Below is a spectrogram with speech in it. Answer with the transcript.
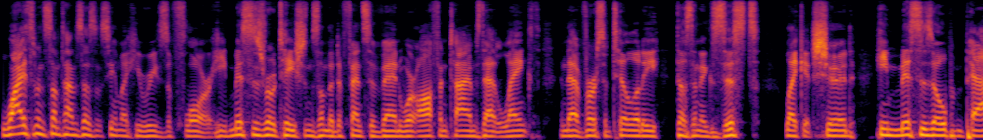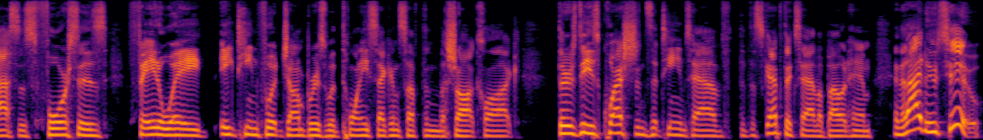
Wiseman sometimes doesn't seem like he reads the floor. He misses rotations on the defensive end where oftentimes that length and that versatility doesn't exist like it should. He misses open passes, forces fadeaway 18 foot jumpers with 20 seconds left in the shot clock. There's these questions that teams have that the skeptics have about him, and that I do too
